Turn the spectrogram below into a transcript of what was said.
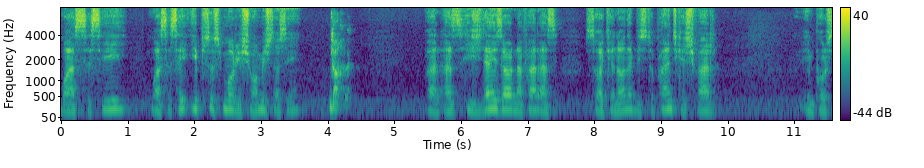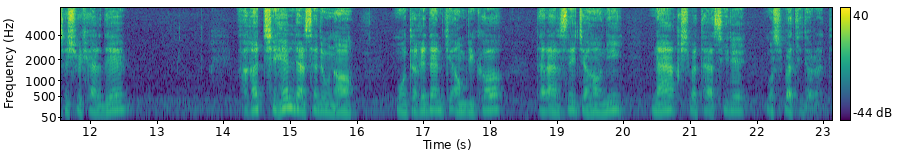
مؤسسی مؤسسه ایپسوس موری شما می‌شناسید؟ نه. بله از 18 هزار نفر از ساکنان 25 کشور این پرسش رو کرده فقط چهل درصد اونها معتقدند که آمریکا در عرصه جهانی نقش و تاثیر مثبتی دارد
